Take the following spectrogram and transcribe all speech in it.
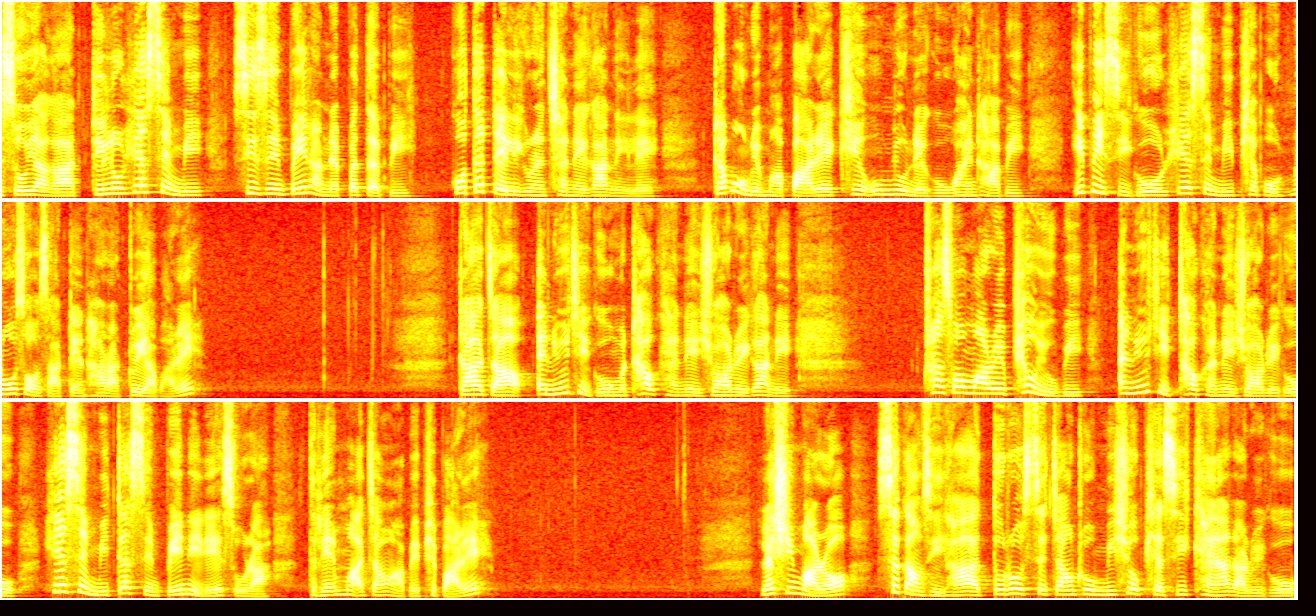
အစိုးရကဒီလိုလျှက်စစ်ပြီးစီစဉ်ပေးတာနဲ့ပတ်သက်ပြီး ကိုသက် Telegram Channel ကနေလဲဓာတ်ပုံတွေမှာပါတဲ့ခင်ဦးမြို့နယ်ကိုဝိုင်းထားပြီး EPC ကိုလျှက်စစ်မီးဖြတ်ဖို့နှိုးဆော်စာတင်ထားတာတွေ့ရပါတယ်။ဒါကြောင့် NUG ကိုမထောက်ခံတဲ့ရွာတွေကနေ transformer တွေဖြုတ်ယူပြီး NUG ထောက်ခံတဲ့ရွာတွေကိုလျှက်စစ်မီးတက်ဆင်ပေးနေတယ်ဆိုတာသတင်းအမှားအကြောင်းအပဲဖြစ်ပါတယ်။ လက်ရှိမှာတော့စစ်ကောင်စီဟာသူတို့စစ်ကြောင်းထိုးမိရှုဖျက်ဆီးခံရတာတွေကို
